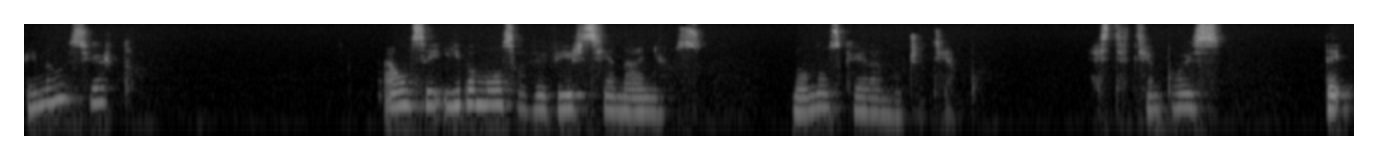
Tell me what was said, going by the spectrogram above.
Y no es cierto. Aun si íbamos a vivir 100 años, no nos queda mucho tiempo. Este tiempo es de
